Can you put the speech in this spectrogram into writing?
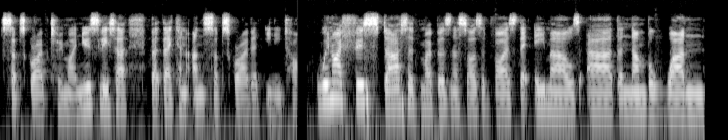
subscribed to my newsletter, but they can unsubscribe at any time. When I first started my business, I was advised that emails are the number one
